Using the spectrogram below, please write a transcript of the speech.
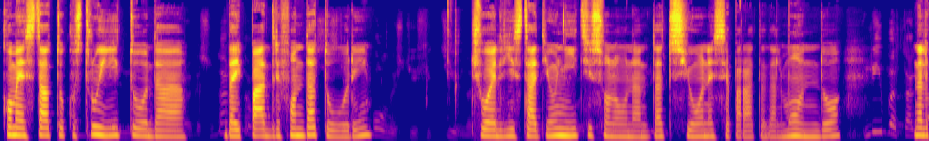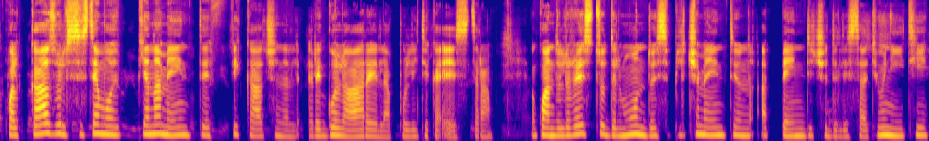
come è stato costruito da, dai padri fondatori, cioè gli Stati Uniti sono una nazione separata dal mondo, nel qual caso il sistema è pienamente efficace nel regolare la politica estera, quando il resto del mondo è semplicemente un appendice degli Stati Uniti,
